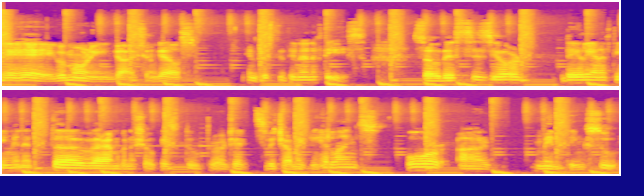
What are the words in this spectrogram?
hey, hey, good morning, guys and girls interested in NFTs. So, this is your daily NFT minute uh, where I'm going to showcase two projects which are making headlines or are minting soon.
